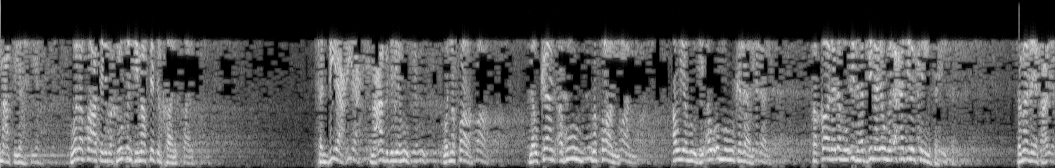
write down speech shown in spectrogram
معصية ولا طاعة لمخلوق في معصية الخالق. فالبيع معابد اليهود والنصارى. لو كان أبوه نصراني أو يهودي أو أمه كذلك. فقال له اذهب بنا يوم الأحد إلى الكنيسة. فماذا يفعل؟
